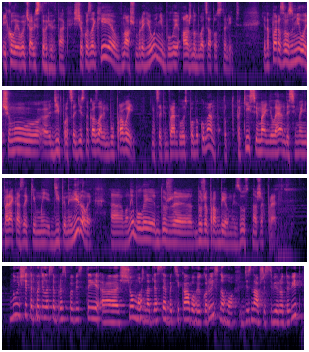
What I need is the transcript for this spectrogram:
і коли я вивчав історію, так що козаки в нашому регіоні були аж до ХХ століття. І тепер зрозуміло, чому е, дід про це дійсно казав. Він був правий. Це підтвердилось по документах. Тобто такі сімейні легенди, сімейні перекази, яким ми діти не вірили, е, вони були дуже, дуже правдивими з уст наших предків. Ну і ще так хотілося б розповісти, е, що можна для себе цікавого і корисного, дізнавшись свій родовід,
